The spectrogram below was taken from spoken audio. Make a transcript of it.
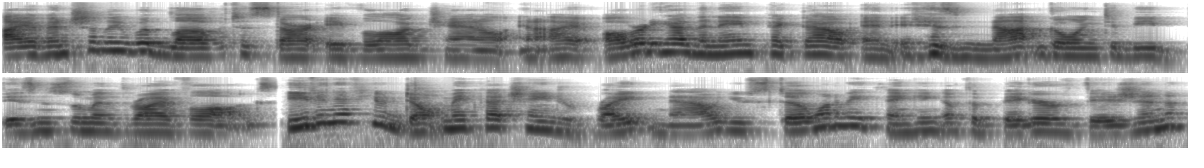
I eventually would love to start a vlog channel and I already have the name picked out and it is not going to be Businesswoman Thrive Vlogs. Even if you don't make that change right now, you still want to be thinking of the bigger vision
